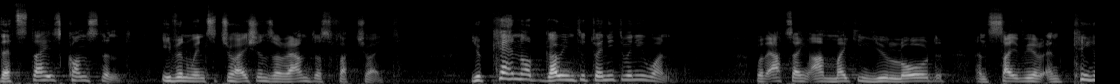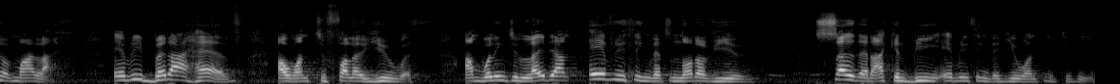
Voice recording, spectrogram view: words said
that stays constant even when situations around us fluctuate. You cannot go into 2021 without saying, I'm making you Lord and Savior and King of my life. Every bit I have, I want to follow you with. I'm willing to lay down everything that's not of you so that I can be everything that you want me to be.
